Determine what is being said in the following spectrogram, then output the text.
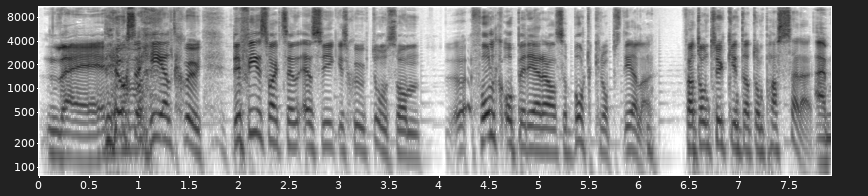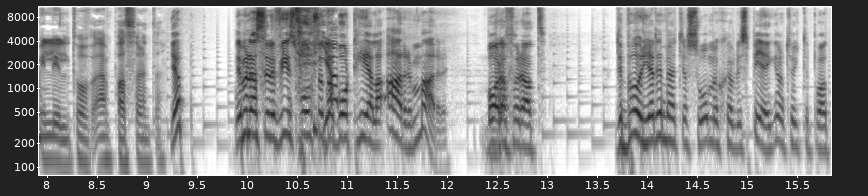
Nej. Det är också helt sjukt. Det finns faktiskt en, en psykisk sjukdom som... Folk opererar alltså bort kroppsdelar. För att de tycker inte att de passar där. Nej, min lilltå äh, passar inte. Japp. Ja, men alltså, det finns folk som tar bort hela armar. Bara för att... Det började med att jag såg mig själv i spegeln och tyckte på att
